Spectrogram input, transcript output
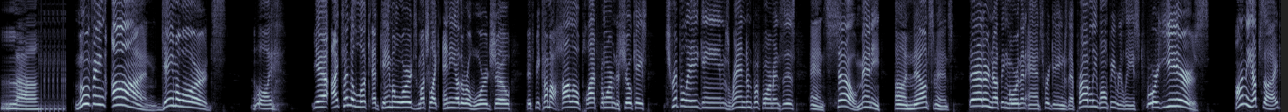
long? Moving on! Game Awards! Boy. Yeah, I tend to look at Game Awards much like any other award show. It's become a hollow platform to showcase AAA games, random performances, and so many announcements that are nothing more than ads for games that probably won't be released for years. On the upside,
